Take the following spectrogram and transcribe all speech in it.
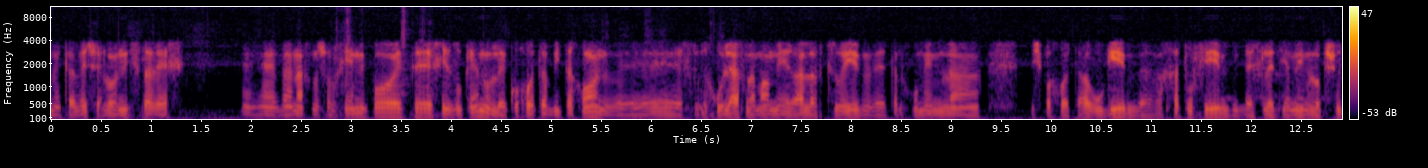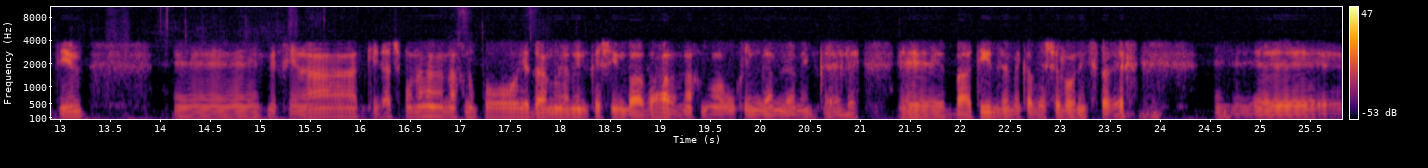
מקווה שלא נצטרך. ואנחנו שולחים מפה את חיזוקנו לכוחות הביטחון, ואיחולי החלמה מהירה לפצועים ותנחומים למשפחות ההרוגים והחטופים, בהחלט ימים לא פשוטים. מבחינת קריית שמונה, אנחנו פה ידענו ימים קשים בעבר, אנחנו ערוכים גם לימים כאלה אה, בעתיד, ומקווה שלא נצטרך. אה,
